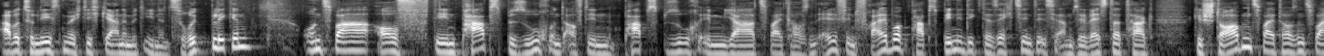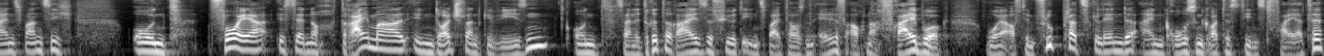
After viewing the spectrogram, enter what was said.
Aber zunächst möchte ich gerne mit Ihnen zurückblicken und zwar auf den Papstbesuch und auf den Papstbesuch im Jahr 2011 in Freiburg. Papst Benedikt XVI. ist ja am Silvestertag gestorben, 2022. Und vorher ist er noch dreimal in Deutschland gewesen und seine dritte Reise führte ihn 2011 auch nach Freiburg, wo er auf dem Flugplatzgelände einen großen Gottesdienst feierte.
